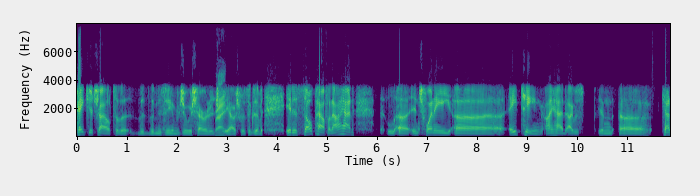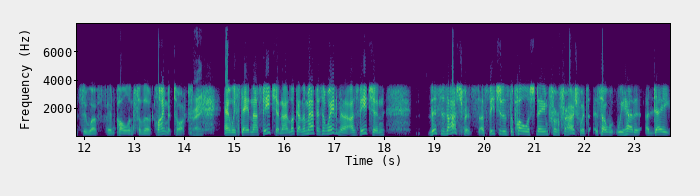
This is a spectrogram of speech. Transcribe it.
take your child to the the, the Museum of Jewish Heritage, right. the Auschwitz exhibit. It is so powerful. And I had uh, in 2018, I had I was in uh, Katowice in Poland for the climate talks. Right. And we stayed in Auschwitz, and I look on the map. I said, "Wait a minute, Auschwitz this is Oświęcim. Auschwitz is the Polish name for, for Auschwitz. So we had a, a day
